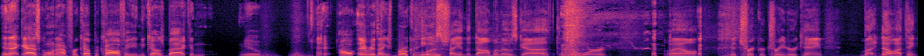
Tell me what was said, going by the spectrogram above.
And that guy's going out for a cup of coffee, and he comes back and, you know, all everything's broken he loose. Was paying the Domino's guy at the door. well, the trick or treater came. But no, I think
